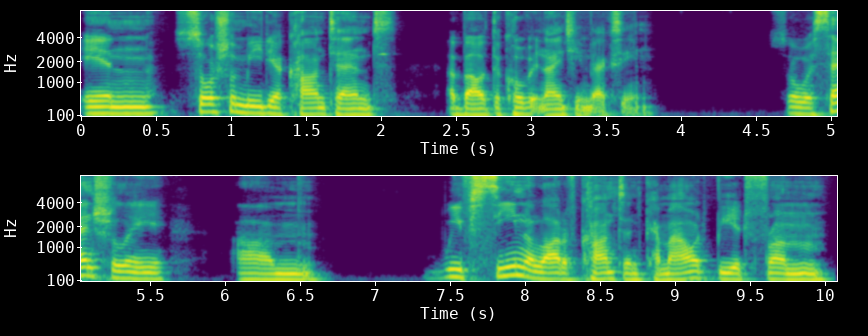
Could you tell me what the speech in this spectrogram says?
in social media content about the COVID 19 vaccine. So, essentially, um, we've seen a lot of content come out, be it from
